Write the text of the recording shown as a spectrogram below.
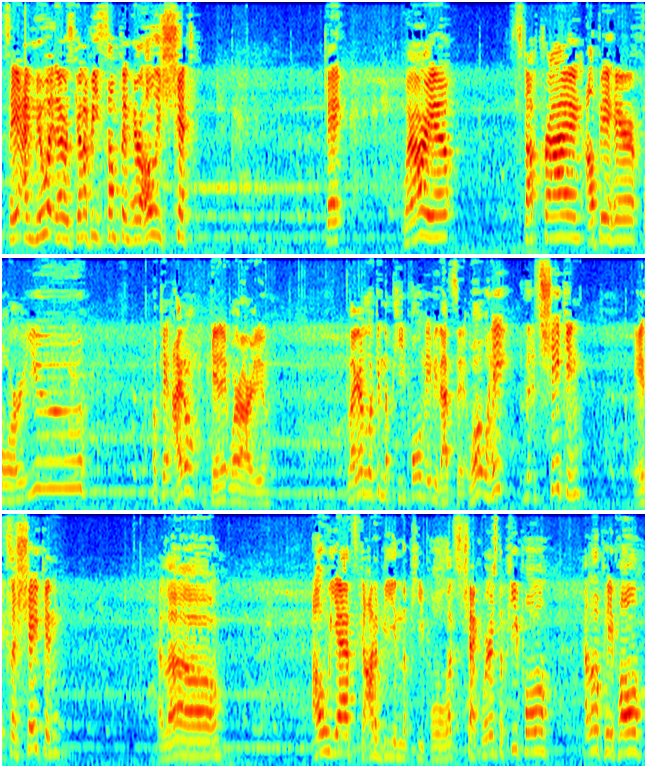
Say, I knew it, there was gonna be something here, holy shit! Okay, where are you? Stop crying, I'll be here for you! Okay, I don't get it. Where are you? Do I gotta look in the peephole? Maybe that's it. Whoa, hey! It's shaking! It's a shaking. Hello? Oh, yeah, it's gotta be in the peephole. Let's check. Where's the peephole? Hello, peephole.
